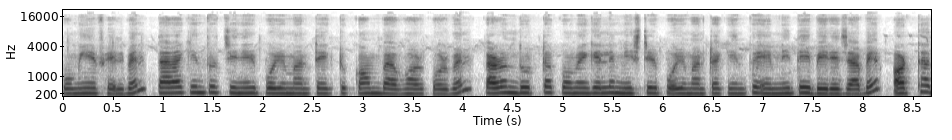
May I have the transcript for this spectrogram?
কমিয়ে ফেলবেন, তারা কিন্তু চিনির পরিমাণটা একটু কম ব্যবহার করবেন। কারণ দুধটা কমে গেলে মিষ্টির পরিমাণটা কিন্তু এমনিতেই বেড়ে যাবে। অর্থাৎ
